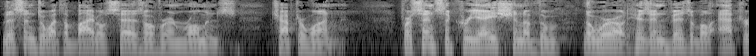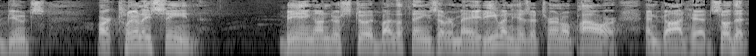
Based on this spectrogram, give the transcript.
Listen to what the Bible says over in Romans chapter 1. For since the creation of the, the world, His invisible attributes are clearly seen, being understood by the things that are made, even his eternal power and Godhead, so that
